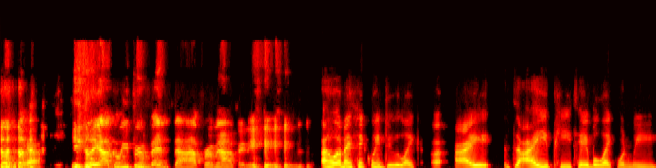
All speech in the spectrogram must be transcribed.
Yeah. Like how can we prevent that from happening? Oh and i think we do like uh, i the iep table like when we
